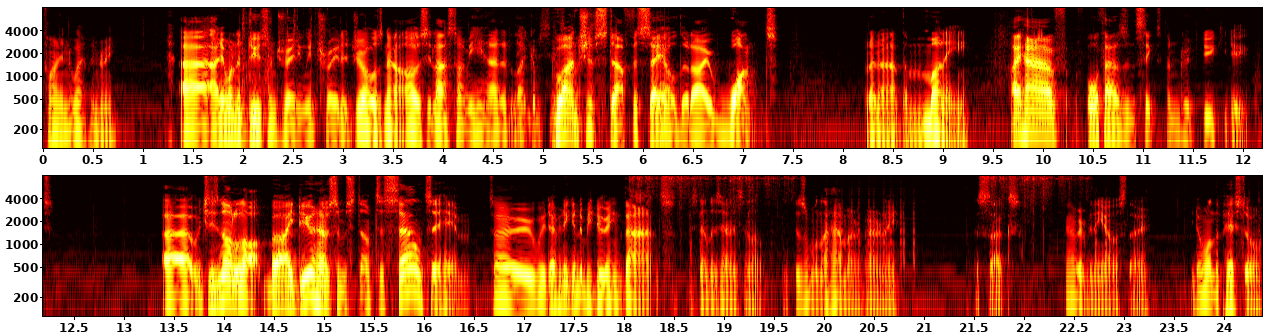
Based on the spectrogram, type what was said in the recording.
fine weaponry. Uh, I want to do some trading with Trader Joel's now. Obviously, last time he had like a bunch of stuff for sale that I want, but I don't have the money. I have 4,600 Dookie Dukes, uh, which is not a lot, but I do have some stuff to sell to him. So we're definitely going to be doing that. He doesn't want the hammer, apparently. That sucks. I have everything else, though. You don't want the pistol?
